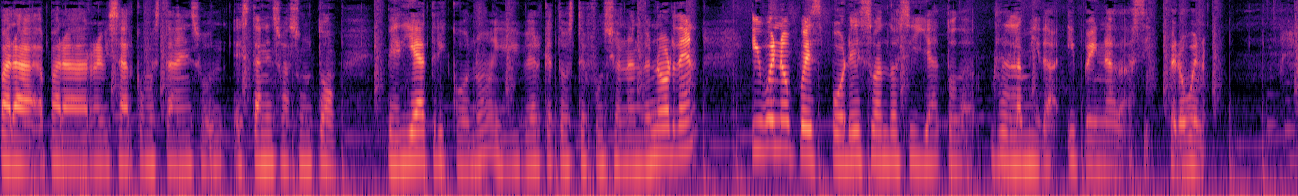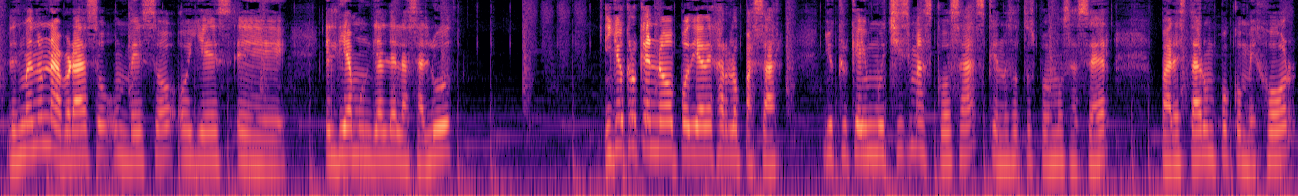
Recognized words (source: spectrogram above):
para, para revisar cómo está en su, están en su asunto pediátrico, ¿no? Y ver que todo esté funcionando en orden. Y bueno, pues por eso ando así ya toda relamida y peinada así. Pero bueno, les mando un abrazo, un beso. Hoy es eh, el Día Mundial de la Salud. Y yo creo que no podía dejarlo pasar. Yo creo que hay muchísimas cosas que nosotros podemos hacer para estar un poco mejor.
